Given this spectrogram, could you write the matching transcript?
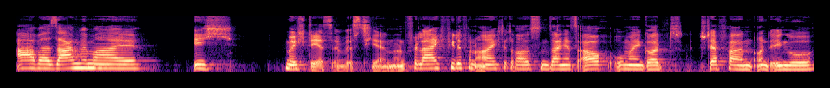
Aber sagen wir mal, ich möchte jetzt investieren. Und vielleicht viele von euch da draußen sagen jetzt auch, oh mein Gott, Stefan und Ingo,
